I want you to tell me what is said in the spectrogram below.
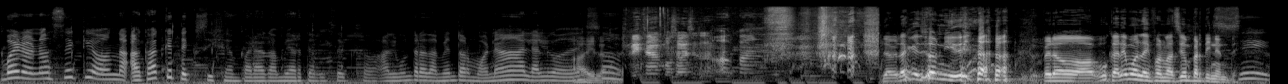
Bueno, no sé qué onda. ¿Acá qué te exigen para cambiarte el sexo? ¿Algún tratamiento hormonal? ¿Algo de Ay, eso? la- la verdad que yo ni idea. Pero buscaremos la información pertinente. Sí.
